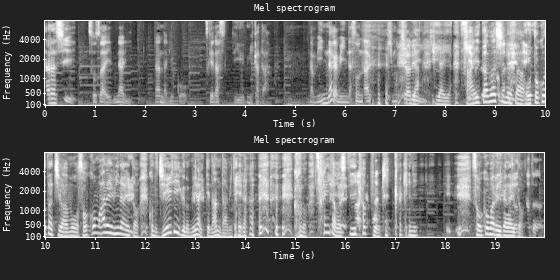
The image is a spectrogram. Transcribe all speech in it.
新しい素材なり、なんなりをこう、付け出すっていう見方。だからみんながみんなそんな気持ち悪い。いやいや、埼玉市のさ、男たちはもうそこまで見ないと、この J リーグの未来ってなんだみたいな、この埼玉シティカップをきっかけに、そこまでいかないとちょち。ょっと、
